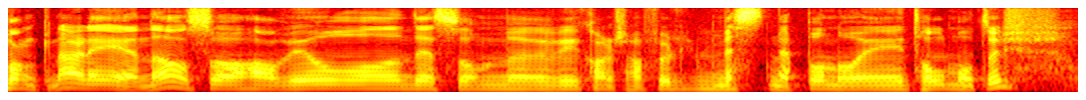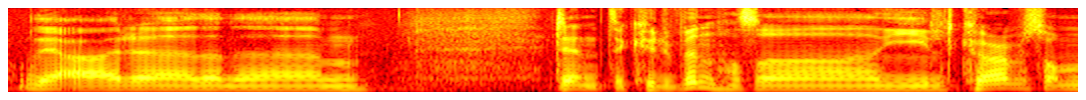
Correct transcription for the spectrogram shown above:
Bankene er det ene, og så har vi jo det som vi kanskje har fulgt mest med på nå i tolv måneder. Det er denne rentekurven, altså yield curve som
